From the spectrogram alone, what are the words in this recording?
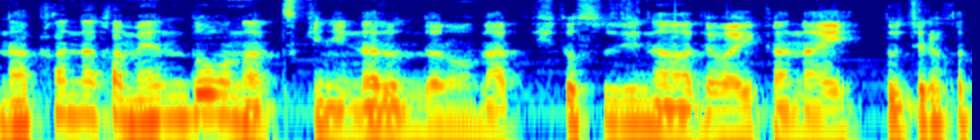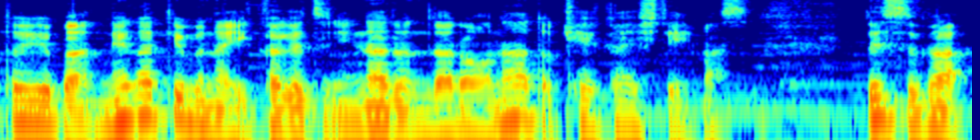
なかなか面倒な月になるんだろうな、一筋縄ではいかない、どちらかといえばネガティブな1ヶ月になるんだろうなと警戒しています。ですが、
